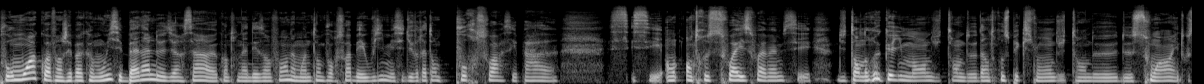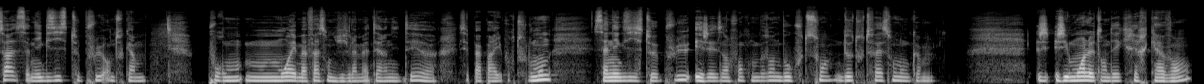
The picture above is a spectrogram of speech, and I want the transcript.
pour moi, quoi. Enfin, je pas comment. Oui, c'est banal de dire ça. euh, Quand on a des enfants, on a moins de temps pour soi. Ben oui, mais c'est du vrai temps pour soi. C'est pas, euh, c'est c'est en- entre soi et soi-même. C'est du temps de recueillement, du temps d'introspection, du temps de, soins et tout ça. Ça n'existe plus, en tout cas. Pour moi et ma façon de vivre la maternité, euh, c'est pas pareil pour tout le monde. Ça n'existe plus et j'ai des enfants qui ont besoin de beaucoup de soins de toute façon. Donc, j'ai j'ai moins le temps d'écrire qu'avant,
